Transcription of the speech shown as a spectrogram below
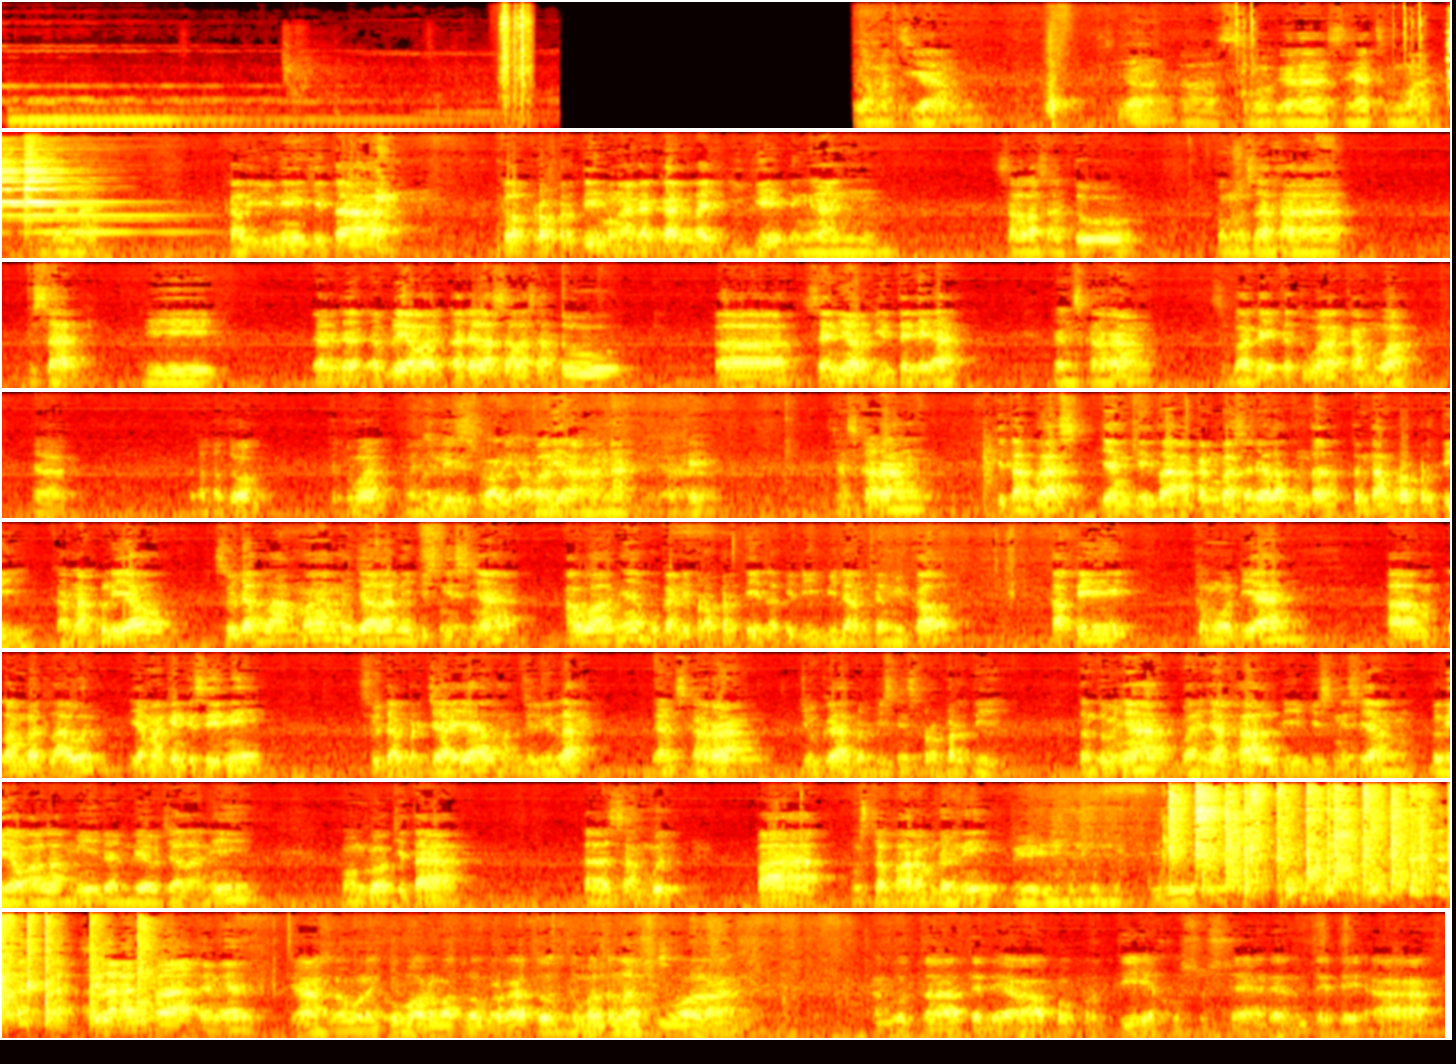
Selamat siang. Siang. Uh, semoga sehat semua di sana. Kali ini kita klub properti mengadakan live IG dengan salah satu pengusaha besar di uh, da, beliau adalah salah satu uh, senior di TDA dan sekarang sebagai ketua Kamwa. Uh, apa tuh? Ketua Majelis, Wali Amanah. Wali Amanah. Ya. Oke. Nah sekarang kita bahas yang kita akan bahas adalah tentang tentang properti karena beliau sudah lama menjalani bisnisnya awalnya bukan di properti tapi di bidang chemical tapi kemudian um, lambat laun ya makin ke sini sudah berjaya alhamdulillah dan sekarang juga berbisnis properti tentunya banyak hal di bisnis yang beliau alami dan beliau jalani monggo kita uh, sambut Pak Mustafa Ramdhani. Silakan Pak MR. Ya, assalamualaikum warahmatullahi wabarakatuh, teman-teman semua anggota TDA Properti ya khususnya dan TDA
